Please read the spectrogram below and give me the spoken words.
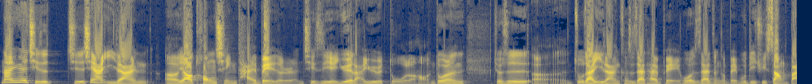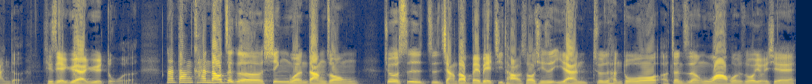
那因为其实其实现在宜兰呃要通勤台北的人其实也越来越多了哈，很多人就是呃住在宜兰，可是在台北或者是在整个北部地区上班的，其实也越来越多了。那当看到这个新闻当中，就是只讲到北北基讨的时候，其实依然就是很多呃政治人物啊，或者说有一些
